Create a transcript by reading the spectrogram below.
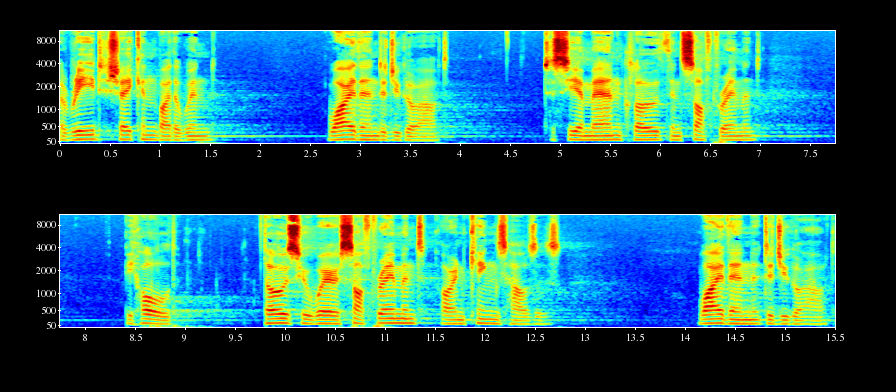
A reed shaken by the wind? Why then did you go out? To see a man clothed in soft raiment? Behold, those who wear soft raiment are in kings' houses. Why then did you go out?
